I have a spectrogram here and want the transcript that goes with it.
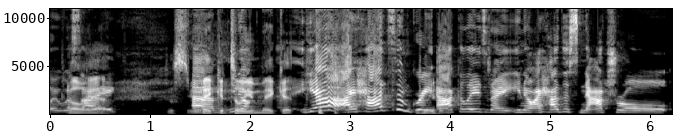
it was oh, like. Yeah. Just make um, it till you, know, you, make it. yeah, I had some great accolades, and I, you know, I had this natural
